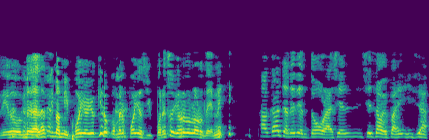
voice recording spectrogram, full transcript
digo, me da lástima mi pollo, yo quiero comer pollo, y por eso yo lo ordené. 好，刚刚讲的有点多，我来先先稍微翻译一下。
